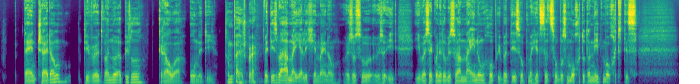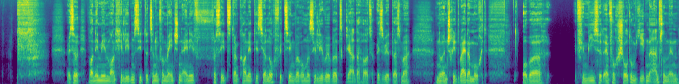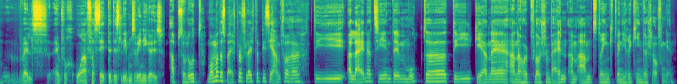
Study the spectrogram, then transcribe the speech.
deine Entscheidung, die Welt war nur ein bisschen grauer ohne die. Zum Beispiel. Weil das war auch meine ehrliche Meinung. Also so, also ich, ich weiß ja gar nicht, ob ich so eine Meinung habe über das, ob man jetzt dazu was macht oder nicht macht. Das, also, wenn ich mich in manche Lebenssituationen von Menschen einversetze, dann kann ich das ja nachvollziehen, warum man sich lieber über das Kleider hat, als wird, dass man nur einen Schritt weiter macht. Aber für mich ist halt einfach schade um jeden Einzelnen, weil es einfach eine Facette des Lebens weniger ist. Absolut. Machen wir das Beispiel vielleicht ein bisschen einfacher. Die alleinerziehende Mutter, die gerne eineinhalb Flaschen Wein am Abend trinkt, wenn ihre Kinder schlafen gehen.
